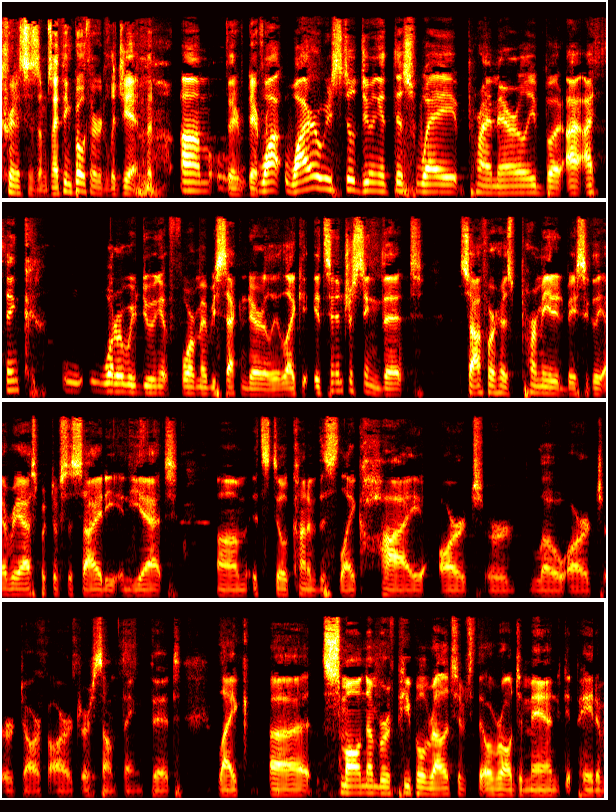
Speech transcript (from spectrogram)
criticisms. I think both are legit, but um, they're different. why, why are we still doing it this way primarily? But I, I think what are we doing it for? Maybe secondarily. Like it's interesting that software has permeated basically every aspect of society, and yet um, it's still kind of this like high art or low art or dark art or something that like a small number of people relative to the overall demand get paid a,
